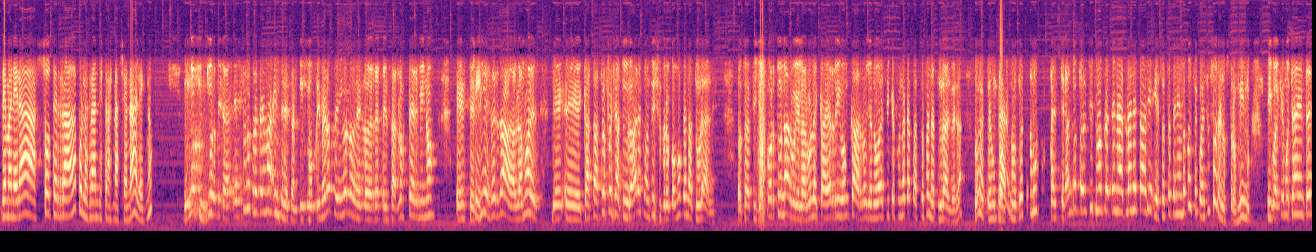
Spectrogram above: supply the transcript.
de manera soterrada por las grandes transnacionales, ¿no? No, mira, eso es otro tema interesantísimo. Primero te digo lo de lo de repensar los términos. Este, sí. es verdad, hablamos de, eh, catástrofes naturales, cuando pero ¿cómo que naturales? O sea, si yo corto un árbol y el árbol le cae arriba a un carro, yo no voy a decir que fue una catástrofe natural, ¿verdad? Bueno, esto es un claro. nosotros estamos alterando todo el sistema planetario y eso está teniendo consecuencias sobre nosotros mismos. Igual que mucha gente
